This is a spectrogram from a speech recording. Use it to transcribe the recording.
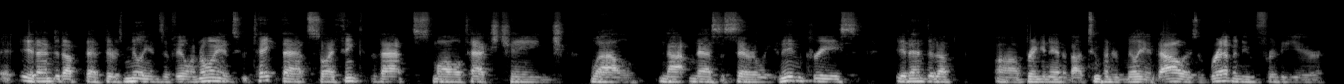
it ended up that there's millions of Illinoisans who take that. So I think that small tax change, while not necessarily an increase, it ended up uh, bringing in about $200 million of revenue for the year.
